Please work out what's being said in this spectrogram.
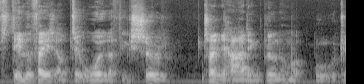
stillede faktisk op til OL og fik sølv. Tonya Harding blev nummer 8.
